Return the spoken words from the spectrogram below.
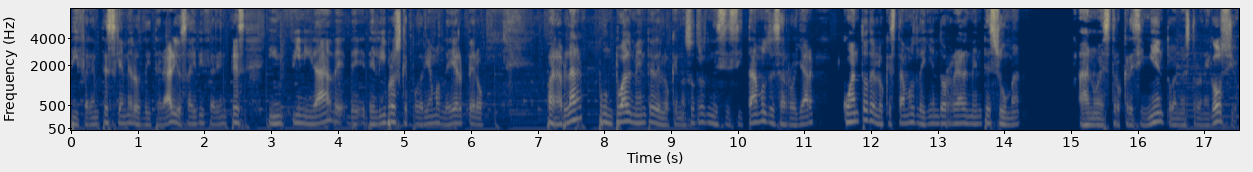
diferentes géneros literarios, hay diferentes infinidad de, libros que podríamos leer, pero para hablar puntualmente de lo que nosotros necesitamos desarrollar, cuánto de lo que estamos leyendo realmente suma a nuestro crecimiento, a nuestro negocio.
